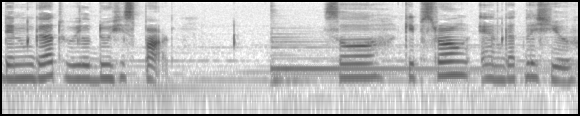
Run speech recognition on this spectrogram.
Then God will do his part. So keep strong and God bless you.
